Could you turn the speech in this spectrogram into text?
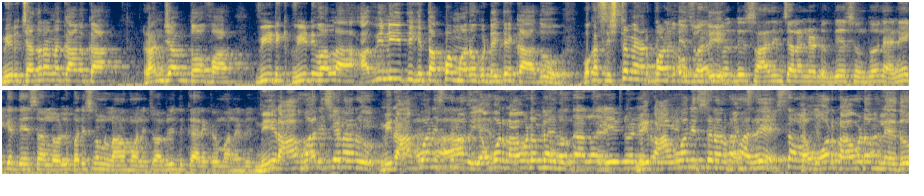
మీరు చంద్రన్న కానుక రంజాన్ తోఫా వీటి వీటి వల్ల అవినీతికి తప్ప మరొకటి అయితే కాదు. ఒక సిస్టమ్ ఏర్పాటు అంటే అవుతుంది. స్వయం వృద్ధి సాధించాలనే ఉద్దేశంతో అనేక దేశాల్లో పరిశ్రమలు ఆహ్వానించు అభివృద్ధి కార్యక్రమాలు. మీరు ఆహ్వానిస్తున్నారు. మీరు ఆహ్వానిస్తున్నారు. ఎవరు రావడం లేదు. మీరు ఆహ్వానిస్తున్నారు. మంచిదే. ఎవరు. రావడం లేదు.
